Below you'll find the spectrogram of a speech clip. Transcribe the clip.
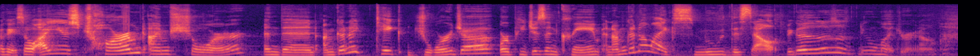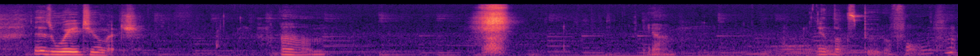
Okay, so I use Charmed, I'm sure, and then I'm gonna take Georgia or Peaches and Cream, and I'm gonna like smooth this out because this is too much right now. This is way too much. Um, yeah, it looks beautiful.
